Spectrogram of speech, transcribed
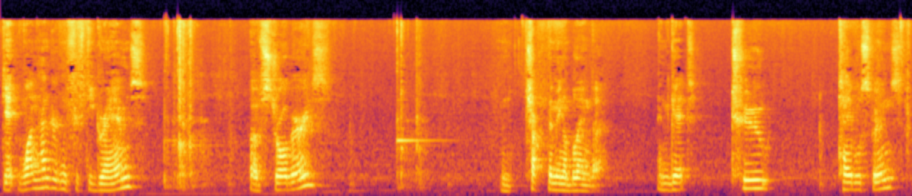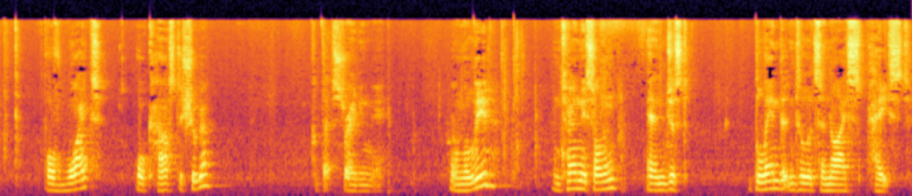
get 150 grams of strawberries and chuck them in a blender and get two tablespoons of white or caster sugar. Put that straight in there. Put on the lid and turn this on and just blend it until it's a nice paste.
